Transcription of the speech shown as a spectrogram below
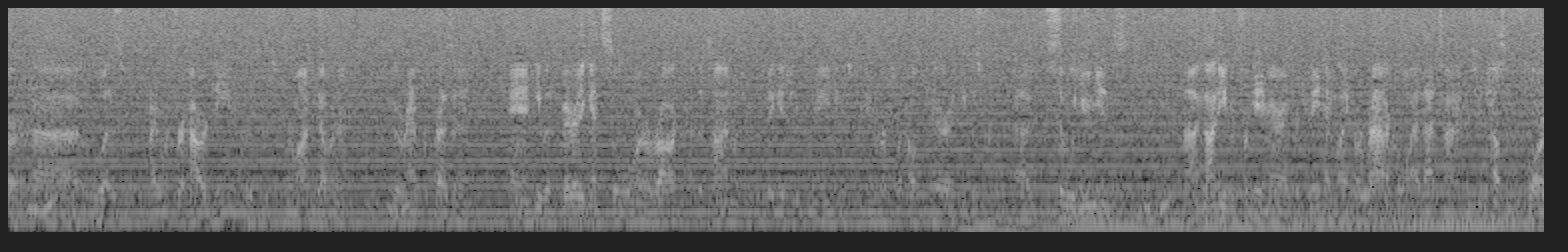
uh, was I worked for Howard Dean, who was Vermont governor who ran for president, and he was very against the war in Iraq at the time, which was a big issue for me. He was for universal health care, and he was for uh, civil unions, uh, not even for gay marriage, which made him like a radical at that time in 2004.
